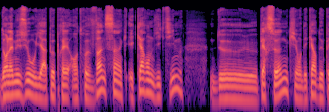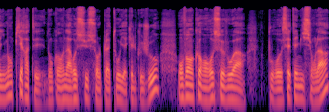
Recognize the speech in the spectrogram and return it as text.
dans la mesure où il y a à peu près entre 25 et 40 victimes de personnes qui ont des cartes de paiement piratées. Donc on en a reçu sur le plateau il y a quelques jours. On va encore en recevoir pour euh, cette émission-là,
